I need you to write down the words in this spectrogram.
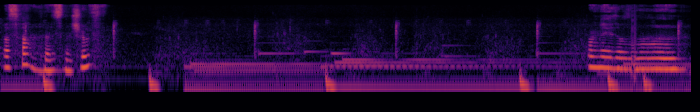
Was war das? Ein Schiff? Oh nee, das war.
